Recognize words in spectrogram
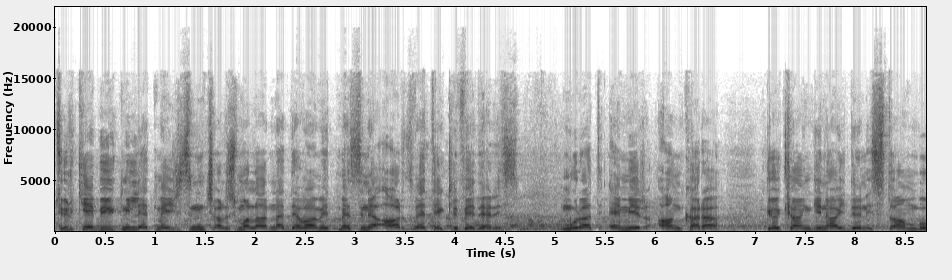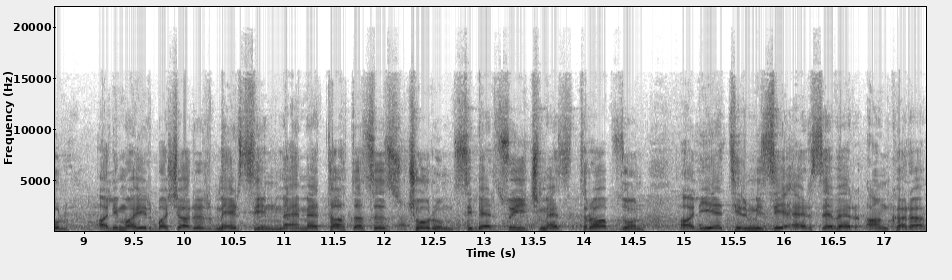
Türkiye Büyük Millet Meclisi'nin çalışmalarına devam etmesini arz ve teklif ederiz. Murat Emir Ankara, Gökhan Günaydın İstanbul, Ali Mahir Başarır Mersin, Mehmet Tahtasız Çorum, Sibel Su İçmez Trabzon, Aliye Tirmizi Ersever Ankara,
